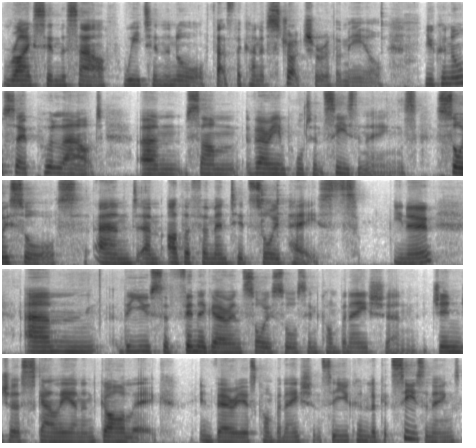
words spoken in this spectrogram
rice in the south, wheat in the north. That's the kind of structure of a meal. You can also pull out um, some very important seasonings, soy sauce and um, other fermented soy pastes, you know. Um, the use of vinegar and soy sauce in combination, ginger, scallion and garlic, in various combinations. So you can look at seasonings,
